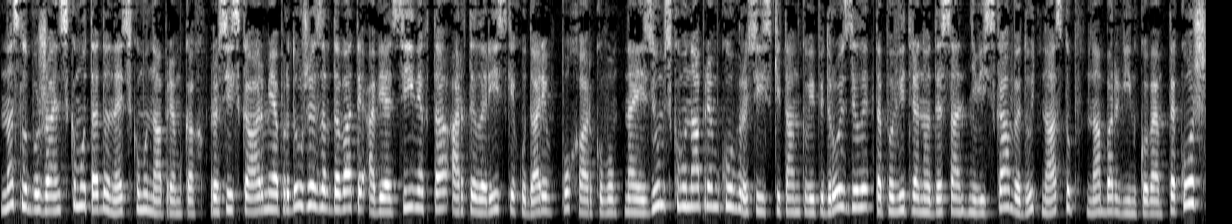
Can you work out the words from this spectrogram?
на Слобожанському та Донецькому напрямках. Російська армія продовжує завдавати авіаційних та артилерійських ударів по Харкову. На Ізюмському напрямку російські танкові підрозділи та повітряно-десантні війська ведуть наступ на Барвінкове. Також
